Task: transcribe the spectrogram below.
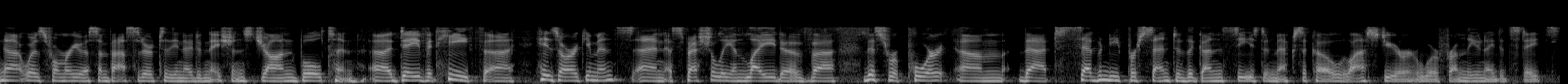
That was former U.S. Ambassador to the United Nations John Bolton. Uh, David Heath, uh, his arguments, and especially in light of uh, this report um, that 70% of the guns seized in Mexico last year were from the United States.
